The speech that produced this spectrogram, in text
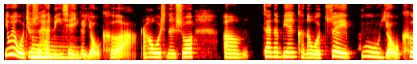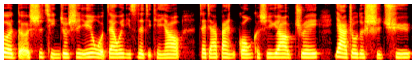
因为我就是很明显一个游客啊。嗯、然后我只能说，嗯，在那边可能我最不游客的事情，就是因为我在威尼斯的几天要在家办公，可是又要追亚洲的时区，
